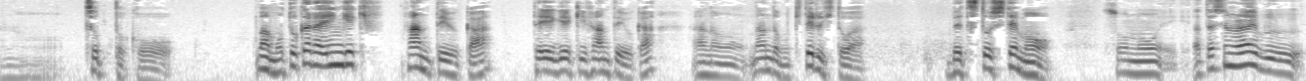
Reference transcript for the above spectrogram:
あの、ちょっとこう、まあ元から演劇ファンっていうか、帝劇ファンっていうか、あの、何度も来てる人は別としても、その、私のライブ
